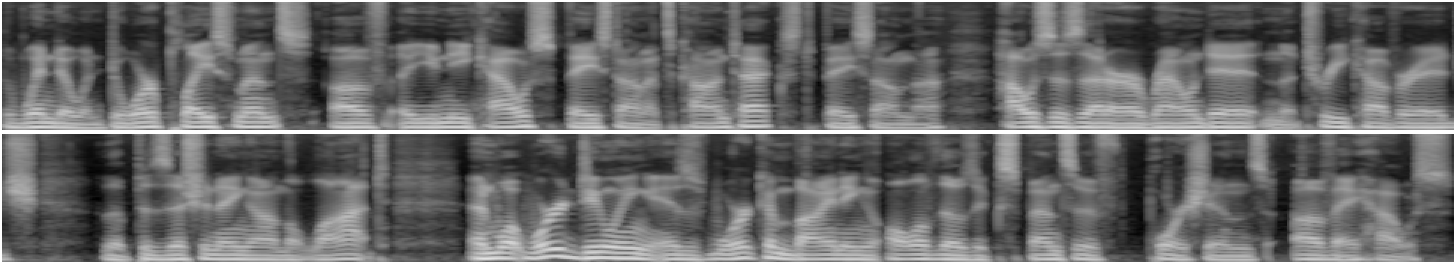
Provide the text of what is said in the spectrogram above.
the window and door placements of a unique house based on its context, based on the houses that are around it and the tree coverage, the positioning on the lot. And what we're doing is we're combining all of those expensive portions of a house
